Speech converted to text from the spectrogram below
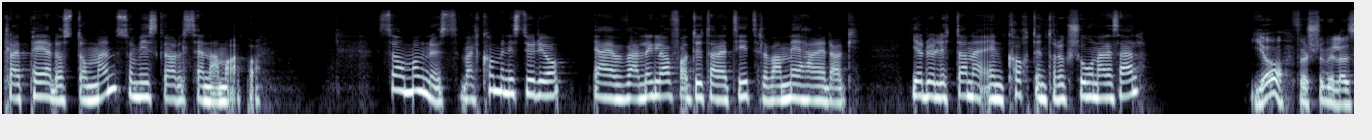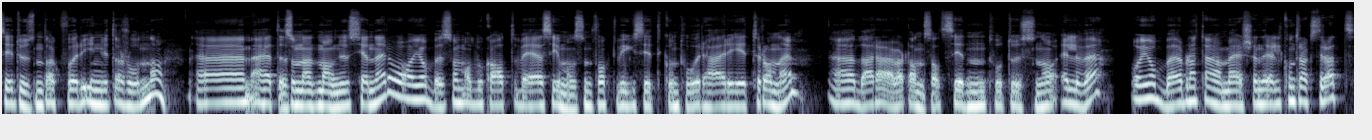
Klaipedos-dommen, som vi skal se nærmere på. Så Magnus, velkommen i studio. Jeg er veldig glad for at du tar deg tid til å være med her i dag. Gir du lytterne en kort introduksjon av deg selv? Ja, først vil jeg si tusen takk for invitasjonen, da. Eh, jeg heter som nevnt Magnus Kjenner og jobber som advokat ved Simonsen Fogtvig sitt kontor her i Trondheim. Eh, der har jeg vært ansatt siden 2011, og jobber annet med generell kontraktsrett,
